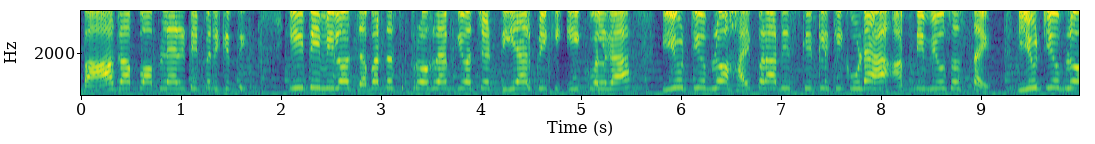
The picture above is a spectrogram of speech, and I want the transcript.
బాగా పాపులారిటీ పెరిగింది. ఈటీవీలో జబర్దస్త్ ప్రోగ్రామ్కి వచ్చే టీఆర్పీకి ఈక్వల్గా యూట్యూబ్లో హైపర్ ఆది స్కిట్లకి కూడా అన్ని వ్యూస్ వస్తాయి. యూట్యూబ్లో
